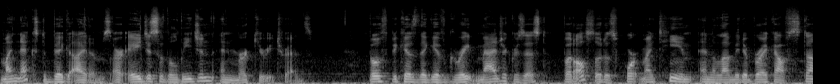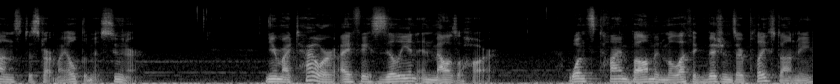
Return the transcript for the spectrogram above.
My next big items are Aegis of the Legion and Mercury Treads, both because they give great magic resist, but also to support my team and allow me to break off stuns to start my ultimate sooner. Near my tower, I face Zilean and Malzahar. Once Time Bomb and Malefic Visions are placed on me,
